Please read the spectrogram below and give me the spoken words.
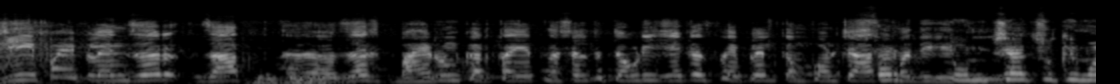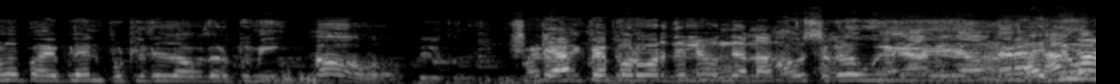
जी पाईपलाईन जर जात अ, जर बाहेरून करता येत नसेल तर तेवढी एकच पाईपलाईन कंपाऊंडच्या आतमध्ये घेतली तुमच्या चुकीमुळे पाईपलाईन फुटली तर जबाबदार तुम्ही हो हो बिलकुल स्टॅम्प पेपरवरती लिहून देणार अहो सगळं होईल तुम्ही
